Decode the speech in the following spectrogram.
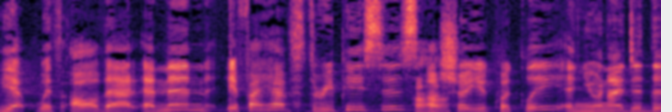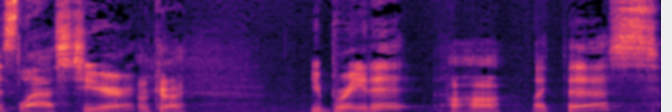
Yep, with all that. And then if I have three pieces, Uh-huh. I'll show you quickly. And you and I did this last year. Okay. You braid it Uh huh. like this,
